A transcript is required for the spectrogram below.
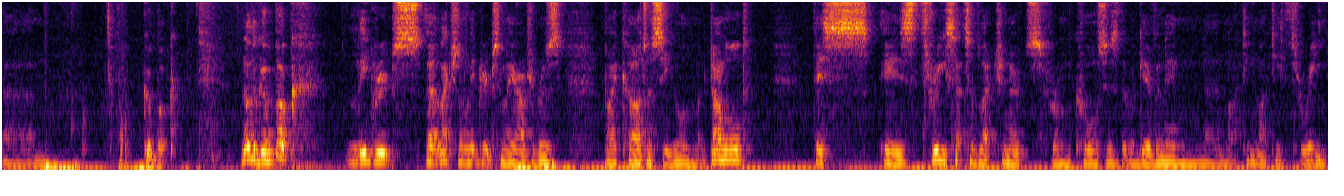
Um, good book. Another good book, Lie Groups, uh, Lecture on Lie Groups and Lie Algebras by Carter, Segal, and MacDonald. This is three sets of lecture notes from courses that were given in uh, 1993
